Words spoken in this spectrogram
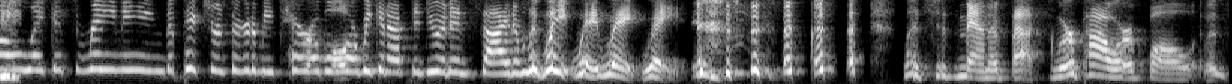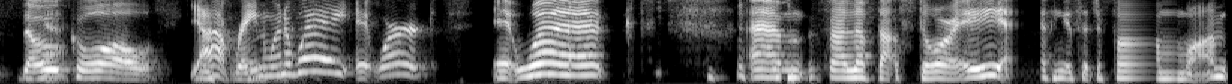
no, like it's raining. The pictures are going to be terrible. Are we going to have to do it inside? I'm like, wait, wait, wait, wait. Let's just manifest. We're powerful. It was so Yeah. cool. Yeah, rain went away. It worked. it worked um so i love that story i think it's such a fun one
